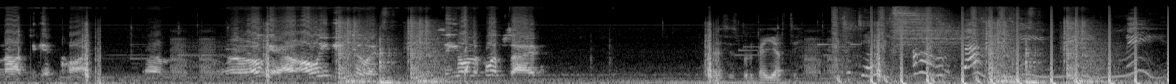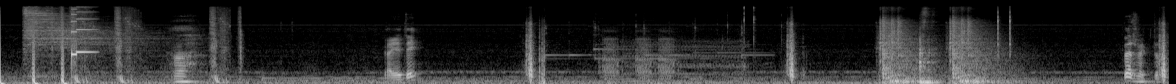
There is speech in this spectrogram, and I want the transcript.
not to get caught. Um, uh, okay, I'll, I'll leave you to it. See you on the flip side. Gracias por callarte. Oh, that's me, me, me. Ah. Cállate. Perfecto.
